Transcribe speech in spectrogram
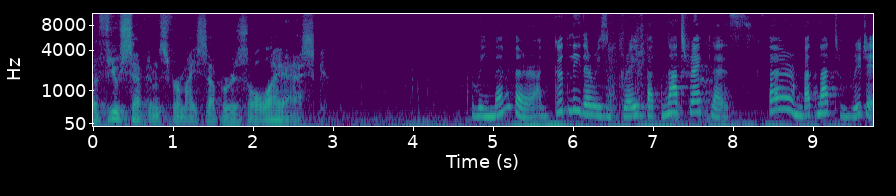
A few septims for my supper is all I ask. Remember, a good leader is brave but not reckless, firm but not rigid.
